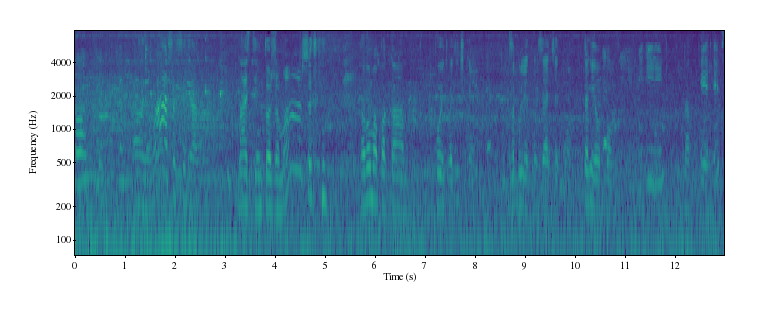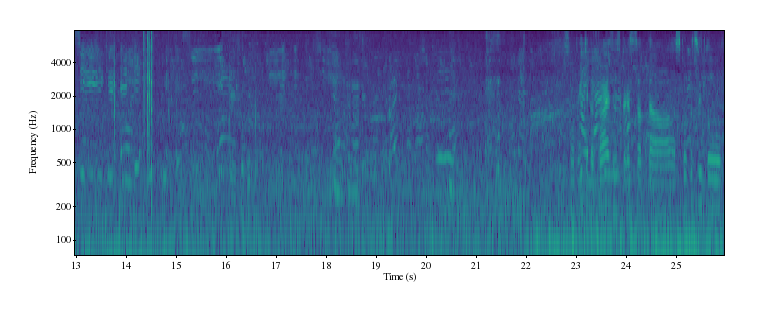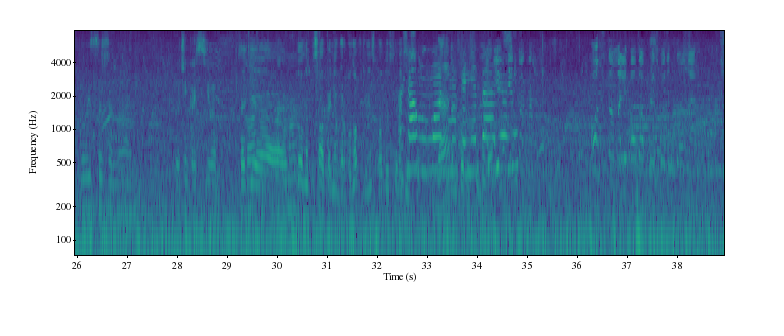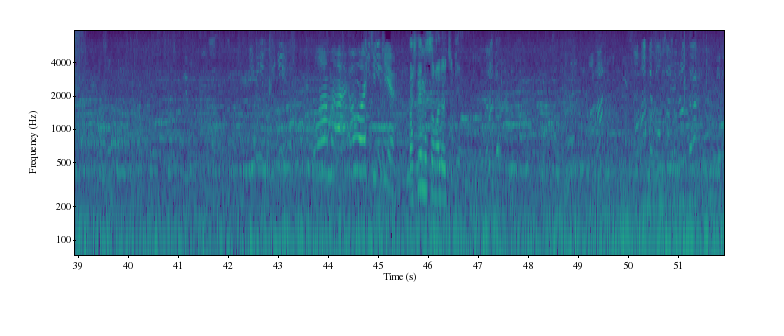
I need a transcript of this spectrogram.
Ой, Маша сидят. Настя им тоже машет. А Рома пока поет водичкой. Забыли это взять эту тарелку. И, смотрите, какая здесь красота. Сколько цветов высажено. Очень красиво. Кстати, Да, э, нормально. кто написал конек Горбунов в Тюменской области А сейчас родился? мы можем Далеко по коня Суму, да? птичка там. Ох, там Алибаба происходит Пошли на да?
